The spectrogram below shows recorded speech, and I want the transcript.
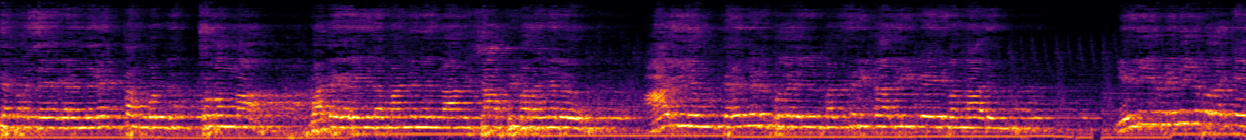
ചന്ദ്രശേഖരന്റെ രക്തം കൊണ്ട് ചുമന്ന വടകരയുടെ മണ്ണിൽ നിന്നാണ് ഷാഫി പറഞ്ഞത്. ആയിരം തെരഞ്ഞെടുപ്പുകളിൽ മത്സരിക്കാതിരിക്കേണ്ടി വന്നാലും എലിയും എലിയും പുറക്കെ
